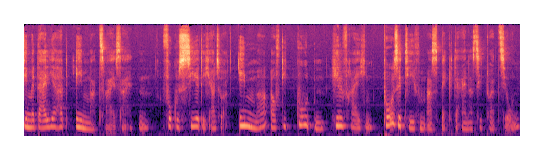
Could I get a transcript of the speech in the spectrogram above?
die Medaille hat immer zwei Seiten. Fokussiere dich also immer auf die guten, hilfreichen, positiven Aspekte einer Situation.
